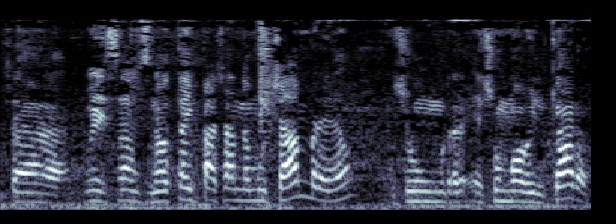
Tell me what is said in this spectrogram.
O sea, no estáis pasando mucha hambre, ¿no? Es un, es un móvil caro.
